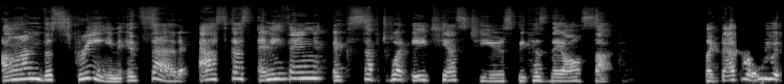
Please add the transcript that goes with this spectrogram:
on the screen, it said, ask us anything except what ATS to use because they all suck. Like that's what we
